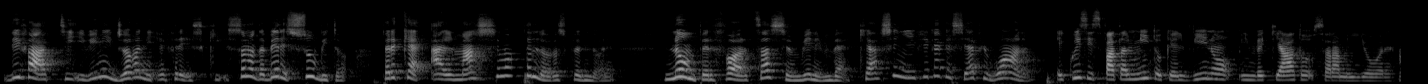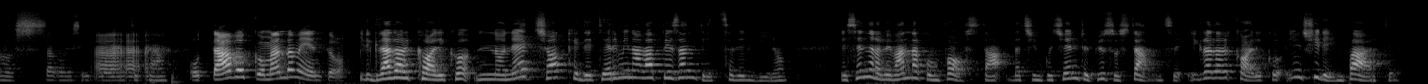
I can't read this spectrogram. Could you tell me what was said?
Difatti, i vini giovani e freschi sono da bere subito perché al massimo del loro splendore. Non per forza, se un vino invecchia, significa che sia più buono. E qui si sfata il mito che il vino invecchiato sarà migliore. Ossa, come sei Eh, eh, poetica. eh. Ottavo comandamento. Il grado alcolico non è ciò che determina la pesantezza del vino. Essendo una bevanda composta da 500 e più sostanze, il grado alcolico incide in parte.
